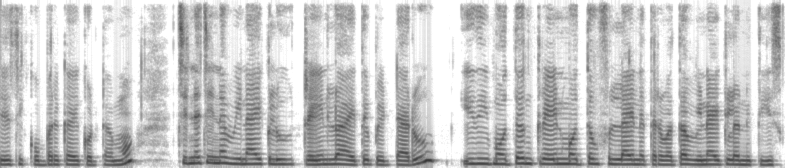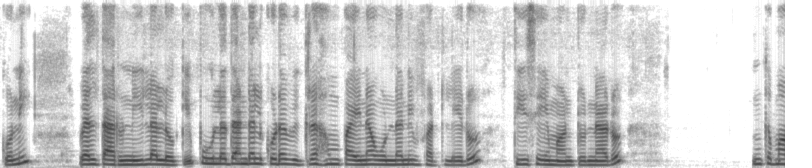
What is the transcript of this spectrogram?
చేసి కొబ్బరికాయ కొట్టాము. చిన్న చిన్న వినాయకులు ట్రైన్లో అయితే పెట్టారు. ఇది మొత్తం క్రెయిన్ మొత్తం ఫుల్ అయిన తర్వాత వినాయకులను తీసుకొని వెళ్తారు నీళ్ళలోకి. పూలదండలు కూడా విగ్రహం పైన ఉండనివ్వట్లేరు తీసేయమంటున్నారు. ఇంకా మా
